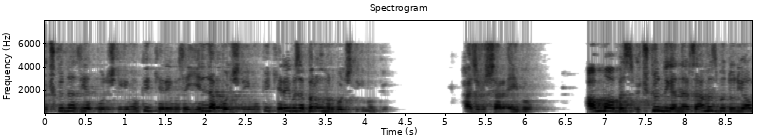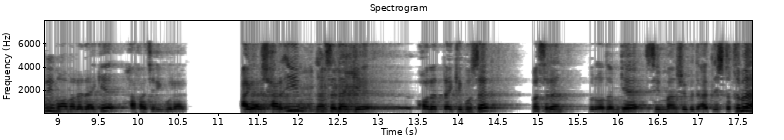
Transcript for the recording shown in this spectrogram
uch kundan ziyod bo'lishligi mumkin kerak bo'lsa yillab bo'lishligi mumkin kerak bo'lsa bir umr bo'lishligi mumkin. Hajru shar'iy bu. Ammo biz uch kun degan narsamiz bu dunyoviy muomaladagi xafachilik bo'ladi. Agar shar'iy narsadagi holatdagi bo'lsa masalan bir odamga sen mana shu bidatli ishni qilma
